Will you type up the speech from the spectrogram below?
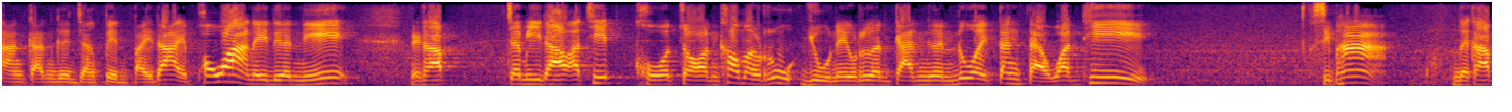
ทางการเงินยังเป็นไปได้ เพราะว่าในเดือนนี้นะครับจะมีดาวอาทิตย์โคจรเข้ามารูอยู่ในเรือนการเงินด้วย ตั้งแต่วันที่ 15 นะครับ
